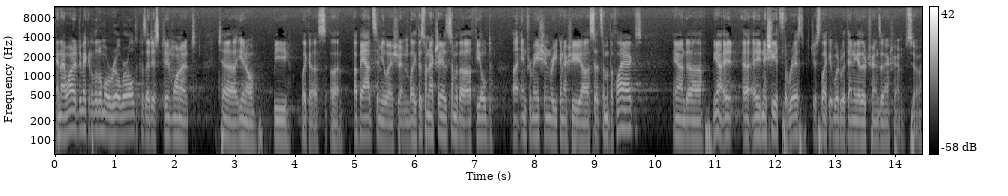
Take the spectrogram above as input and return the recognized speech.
and I wanted to make it a little more real world because I just didn't want it to you know be like a, a, a, bad simulation. Like this one actually has some of the field uh, information where you can actually uh, set some of the flags and uh, yeah it, uh, it, initiates the risk just like it would with any other transaction. So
